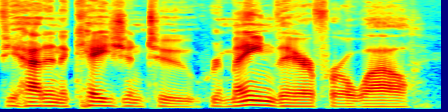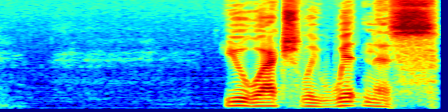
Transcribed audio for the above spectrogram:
if you had an occasion to remain there for a while, you will actually witness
